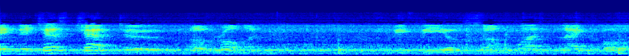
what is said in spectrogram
in the tenth chapter of Romans, we feel somewhat like Paul.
